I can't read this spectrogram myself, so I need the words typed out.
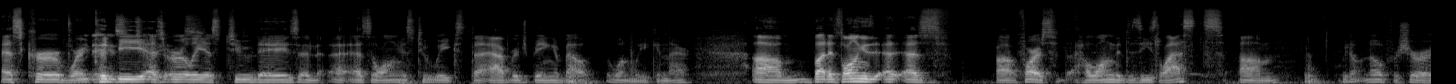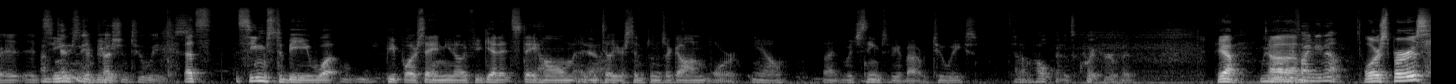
S curve where Three it could be as early as two days and uh, as long as two weeks, the average being about one week in there. Um, but as long as, as uh, far as how long the disease lasts, um, we don't know for sure. It, it I'm seems to be. two weeks. That's seems to be what people are saying. You know, if you get it, stay home Yeah. until your symptoms are gone, or you know, which seems to be about two weeks. I'm hoping it's quicker, but Yeah. we will Um, be finding out. Laura Spirz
